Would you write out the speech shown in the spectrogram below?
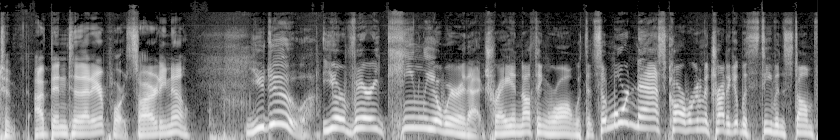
to I've been to that airport, so I already know. You do. You're very keenly aware of that, Trey, and nothing wrong with it. So, more NASCAR. We're going to try to get with Steven Stumpf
